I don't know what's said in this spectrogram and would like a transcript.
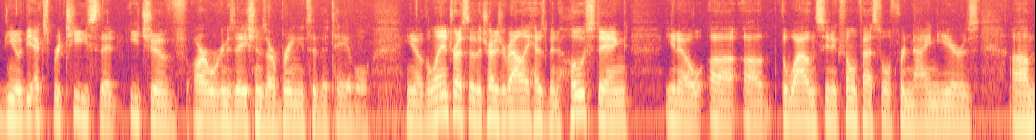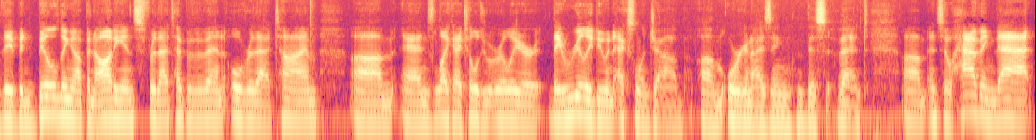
you know the expertise that each of our organizations are bringing to the table. You know, the Land Trust of the Treasure Valley has been hosting you know uh, uh, the Wild and Scenic Film Festival for nine years. Um, they've been building up an audience for that type of event over that time, um, and like I told you earlier, they really do an excellent job um, organizing this event. Um, and so having that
